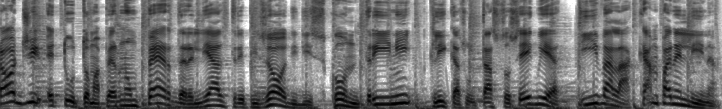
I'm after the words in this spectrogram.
oggi è tutto, ma per non perdere gli altri episodi di Scontrini, clicca sul tasto segui e attiva la campanellina.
